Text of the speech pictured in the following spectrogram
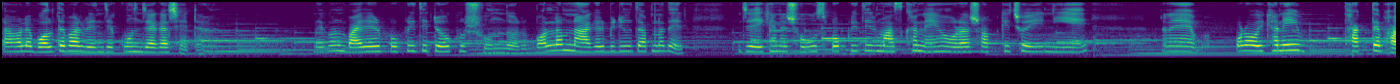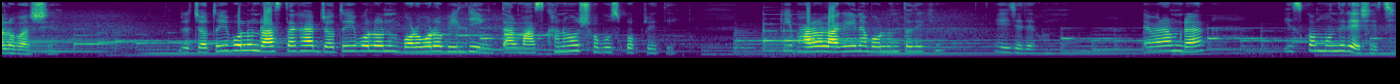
তাহলে বলতে পারবেন যে কোন জায়গা সেটা। দেখুন, বাইরের প্রকৃতিটাও খুব সুন্দর। বললাম না আগের ভিডিওতে আপনাদের? যে এখানে সবুজ প্রকৃতির মাঝখানে ওরা সব কিছুই নিয়ে মানে ওরা ওইখানেই থাকতে ভালোবাসে। যতই বলুন রাস্তাঘাট, যতই বলুন বড় বড় বিল্ডিং, তার মাঝখানেও সবুজ প্রকৃতি। কি ভালো লাগেই না বলুন তো দেখি। এই যে দেখুন, এবার আমরা ইস্কন মন্দিরে এসেছি।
